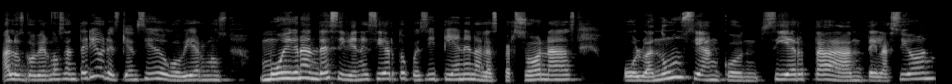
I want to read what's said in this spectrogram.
a los gobiernos anteriores, que han sido gobiernos muy grandes, si bien es cierto, pues sí tienen a las personas o lo anuncian con cierta antelación,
